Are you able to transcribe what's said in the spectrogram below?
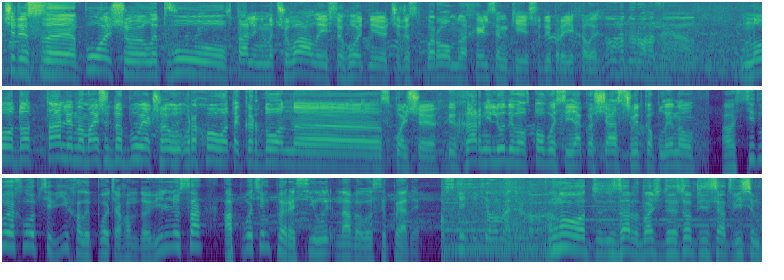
Через е, Польщу, Литву в Талліні ночували і сьогодні через паром на Хельсинки сюди приїхали. Довга дорога зайняла. Ну до Талліна майже добу, якщо враховувати кордон е, з Польщею. Гарні люди в автобусі, якось час швидко плинув. А ось ці двоє хлопців їхали потягом до Вільнюса, а потім пересіли на велосипеди. Скільки кілометрів нам? Ну от зараз бачу 958.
